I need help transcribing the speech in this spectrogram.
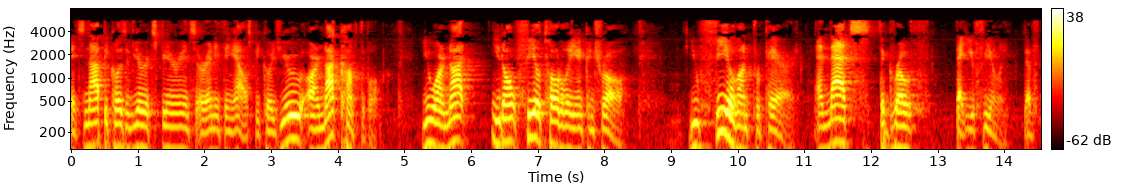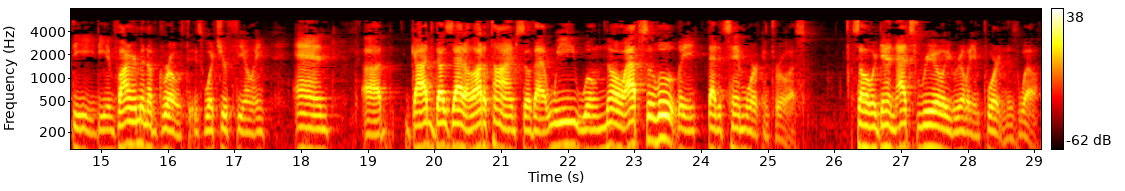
It's not because of your experience or anything else because you are not comfortable. You are not, you don't feel totally in control you feel unprepared. And that's the growth that you're feeling. The, the, the environment of growth is what you're feeling. And uh, God does that a lot of times so that we will know absolutely that it's Him working through us. So again, that's really, really important as well.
